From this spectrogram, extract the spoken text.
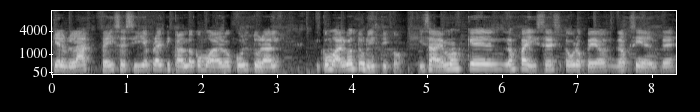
que el blackface se sigue practicando como algo cultural y como algo turístico. Y sabemos que los países europeos de Occidente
